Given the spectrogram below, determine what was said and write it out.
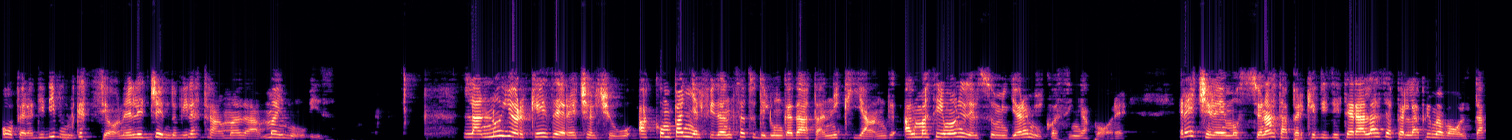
opera di divulgazione leggendovi la trama da My Movies. La newyorkese Rachel Chu accompagna il fidanzato di lunga data Nick Young al matrimonio del suo migliore amico a Singapore. Rachel è emozionata perché visiterà l'Asia per la prima volta,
